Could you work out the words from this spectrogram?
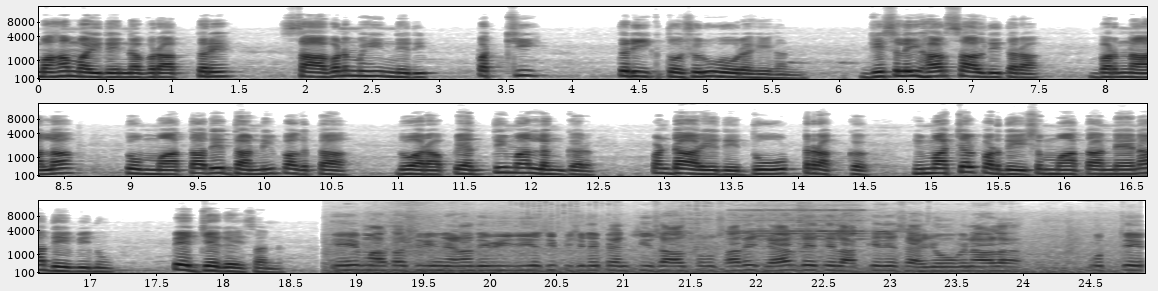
ਮਹਾਮਾਈ ਦੇ ਨਵਰਾਤਰੇ ਸਾਵਣ ਮਹੀਨੇ ਦੀ 25 ਤਰੀਕ ਤੋਂ ਸ਼ੁਰੂ ਹੋ ਰਹੇ ਹਨ, ਜਿਸ ਲਈ ਹਰ ਸਾਲ ਦੀ ਤਰ੍ਹਾਂ ਬਰਨਾਲਾ ਤੋਂ ਮਾਤਾ ਦੇ ਦਾਨੀ ਭਗਤਾ ਦੁਆਰਾ 35ਵਾਂ ਲੰਗਰ ਭੰਡਾਰੇ ਦੇ ਦੋ ਟਰੱਕ ਹਿਮਾਚਲ ਪ੍ਰਦੇਸ਼ ਮਾਤਾ ਨੈਣਾ ਦੇਵੀ ਨੂੰ ਭੇਜੇ ਗਏ ਸਨ। ਇਹ ਮਾਤਾ ਸ਼੍ਰੀ ਨੈਣਾ ਦੇਵੀ ਜੀ ਅਸੀਂ ਪਿਛਲੇ 35 ਸਾਲ ਤੋਂ ਸਾਰੇ ਸ਼ਹਿਰ ਦੇ ਤੇ ਇਲਾਕੇ ਦੇ ਸਹਿਯੋਗ ਨਾਲ ਉੱਤੇ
